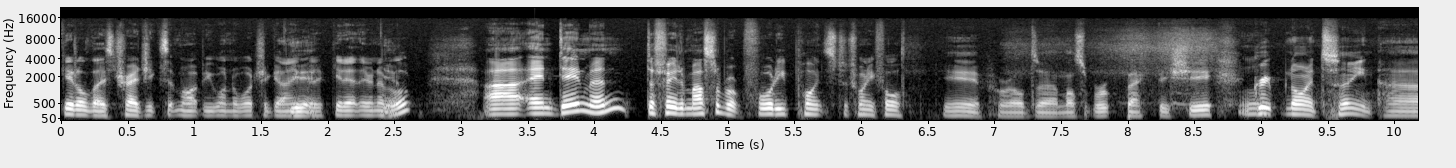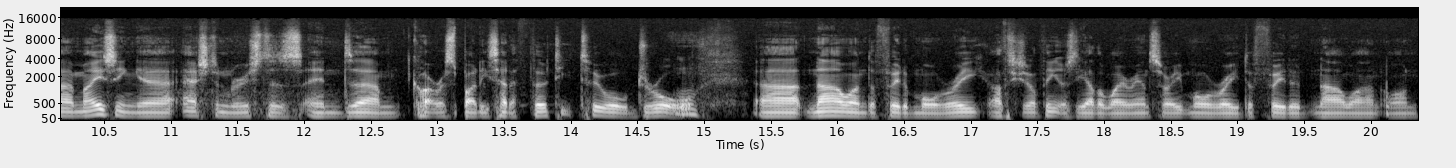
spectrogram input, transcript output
Get all those tragics that might be wanting to watch a game Yeah. to get out there and have Yeah. a look. Uh, and Denman defeated Muswellbrook 40 points to 24. Yeah, poor old uh, Muswellbrook back this year. Group 19, uh, amazing. Uh, Ashton Roosters and um, Kairos Buddies had a 32 all draw. Uh, Narwan defeated Moree. I think, it was the other way around. Sorry, Moree defeated Narwan on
